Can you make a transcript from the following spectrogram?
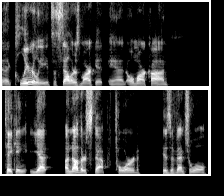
uh, clearly it's a seller's market. And Omar Khan taking yet another step toward his eventual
